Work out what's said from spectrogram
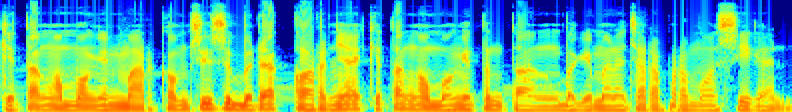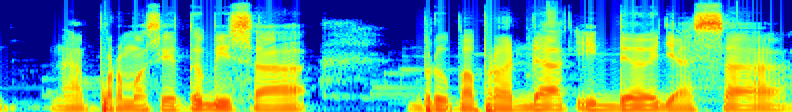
kita ngomongin Markom sih sebenarnya core-nya kita ngomongin tentang bagaimana cara promosi kan. Nah promosi itu bisa berupa produk, ide, jasa,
